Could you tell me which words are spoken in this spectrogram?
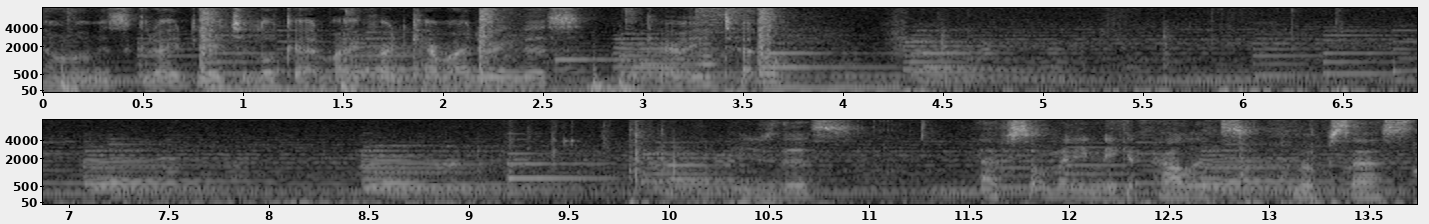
don't know if it's a good idea to look at my front camera doing this. Can't really tell. I have so many naked palettes. I'm obsessed.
